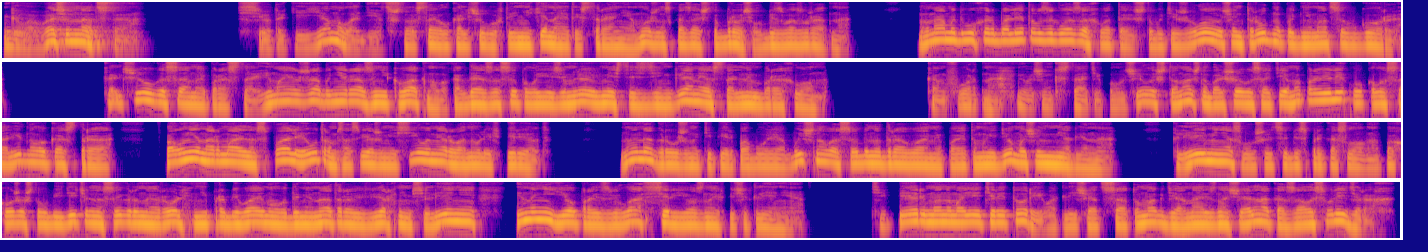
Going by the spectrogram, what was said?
Глава 17. Все-таки я молодец, что оставил кольчугу в тайнике на этой стороне. Можно сказать, что бросил безвозвратно. Но нам и двух арбалетов за глаза хватает, чтобы тяжело и очень трудно подниматься в горы. Кольчуга самая простая, и моя жаба ни разу не квакнула, когда я засыпал ее землей вместе с деньгами и остальным барахлом. Комфортно и очень кстати получилось, что ночь на большой высоте мы провели около солидного костра — Вполне нормально спали и утром со свежими силами рванули вперед. Ну и нагружены теперь поболее обычного, особенно дровами, поэтому идем очень медленно. Клей меня слушается беспрекословно. Похоже, что убедительно сыгранная роль непробиваемого доминатора в верхнем селении и на нее произвела серьезное впечатление. Теперь мы на моей территории, в отличие от Сатума, где она изначально оказалась в лидерах.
